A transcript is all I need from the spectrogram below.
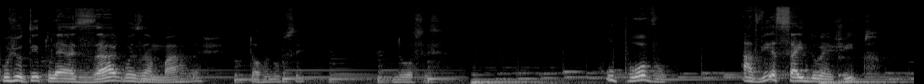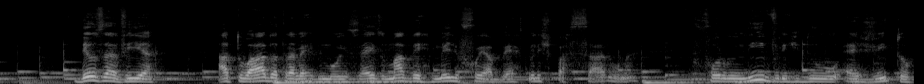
cujo título é As Águas Amargas Tornam-se Doces. O povo havia saído do Egito, Deus havia atuado através de Moisés, o mar vermelho foi aberto, eles passaram, né? foram livres do Egito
